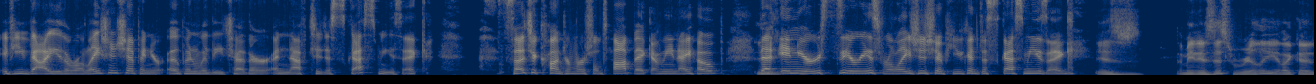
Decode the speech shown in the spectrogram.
If you value the relationship and you're open with each other enough to discuss music, such a controversial topic. I mean, I hope that Is- in your serious relationship you can discuss music. is I mean, is this really like a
